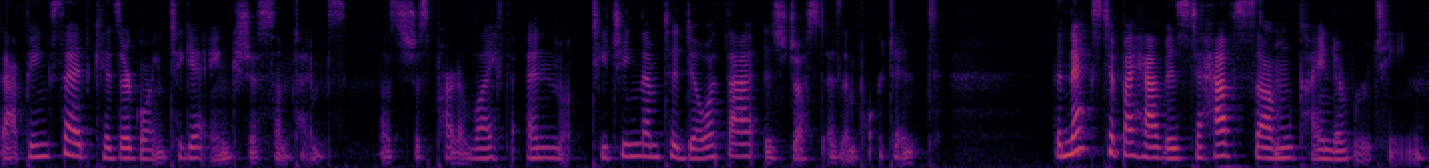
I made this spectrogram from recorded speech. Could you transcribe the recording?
That being said, kids are going to get anxious sometimes. That's just part of life and teaching them to deal with that is just as important. The next tip I have is to have some kind of routine.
